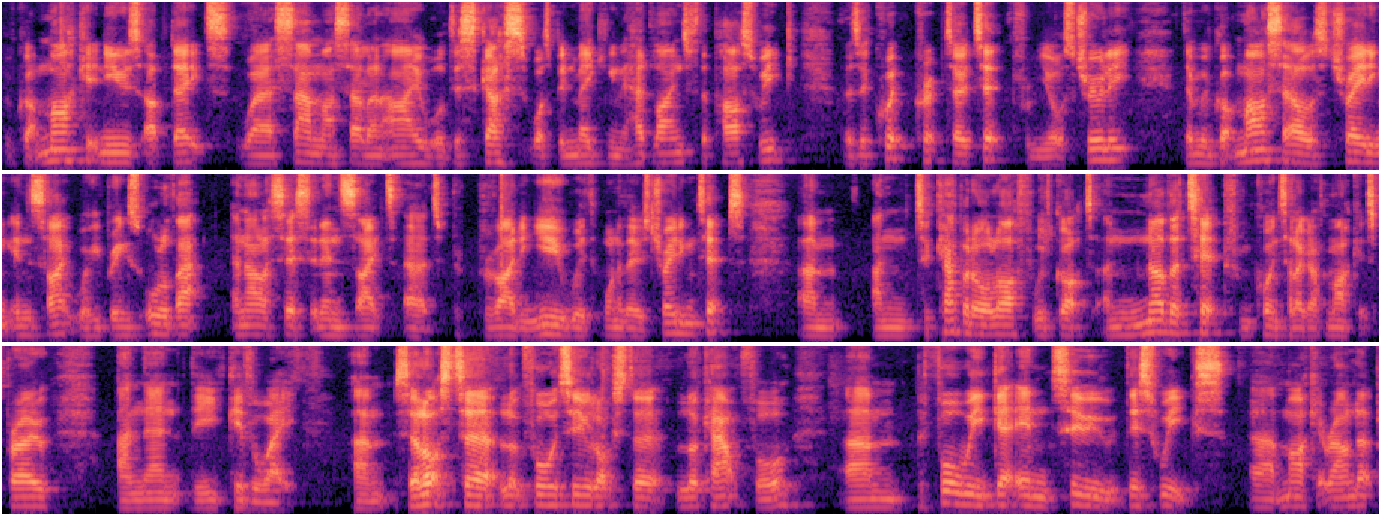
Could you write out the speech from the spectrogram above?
We've got market news updates, where Sam, Marcel, and I will discuss what's been making the headlines for the past week. There's a quick crypto tip from yours truly. Then we've got Marcel's trading insight, where he brings all of that analysis and insight uh, to providing you with one of those trading tips. Um, and to cap it all off, we've got another tip from Cointelegraph Markets Pro, and then the giveaway. Um, so lots to look forward to, lots to look out for. Um, before we get into this week's uh, market roundup,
